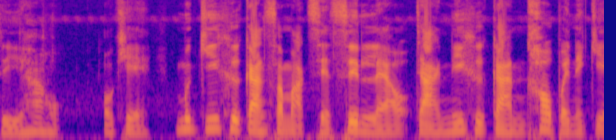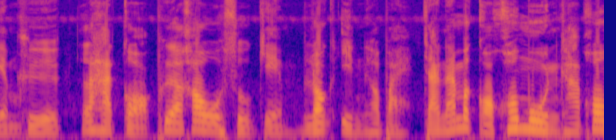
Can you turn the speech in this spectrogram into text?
สี่ห้าหก โอเค เมื่อกี้คือการสมัครเสร็จสิ้นแล้ว จากนี้คือการเข้าไปในเกม คือรหัสกรอกเพื่อเข้าสู่เกม ล็อกอินเข้าไป จากนั้นมากรอกข้อมูลครับ ข้อ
